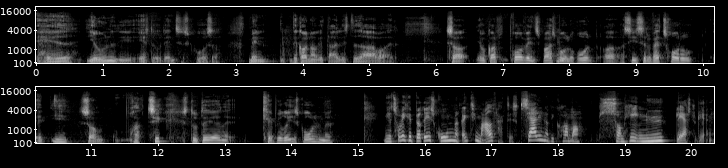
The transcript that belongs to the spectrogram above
havde jævnlige efteruddannelseskurser. Men det er godt nok et dejligt sted at arbejde. Så jeg vil godt prøve at vende spørgsmålet rundt og, og sige til hvad tror du, at I som praktikstuderende kan berige skolen med? Jeg tror, vi kan berige skolen med rigtig meget faktisk. Særligt når vi kommer som helt nye lærerstuderende.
